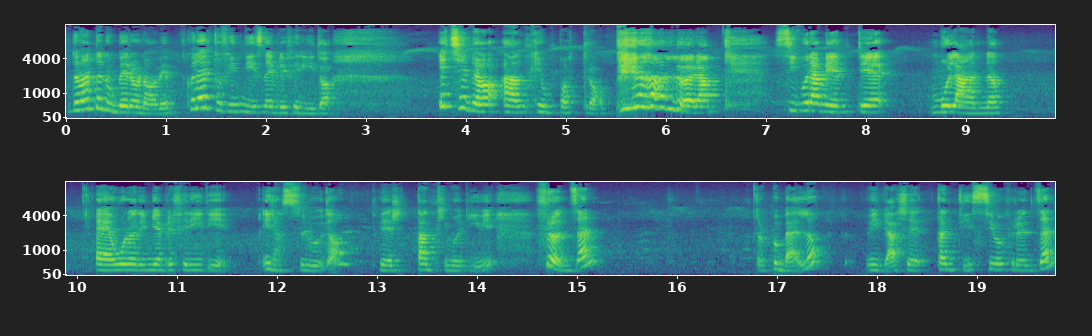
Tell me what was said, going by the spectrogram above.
Domanda numero 9. Qual è il tuo film Disney preferito? E ce ne ho anche un po' troppi. allora, sicuramente Mulan è uno dei miei preferiti in assoluto, per tanti motivi. Frozen, troppo bello, mi piace tantissimo Frozen.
